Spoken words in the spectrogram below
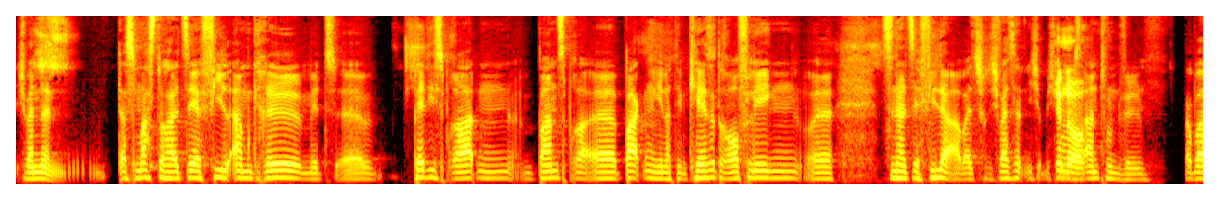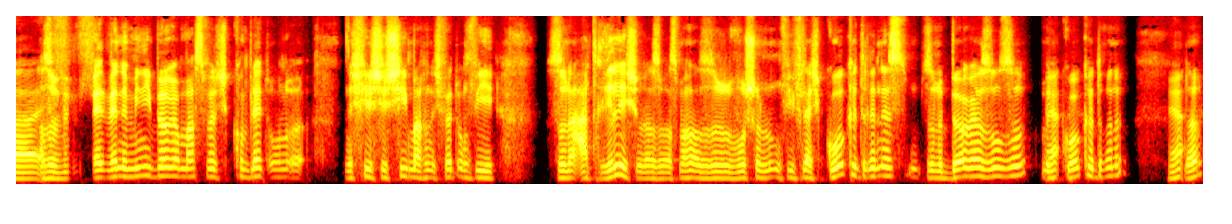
ich meine, das machst du halt sehr viel am Grill mit äh, Patties braten, Buns bra äh, backen, je nachdem Käse drauflegen. Äh, es sind halt sehr viele Arbeitsschritte. Ich weiß halt nicht, ob ich mir Genau. das antun will. Aber Also wenn, wenn du Mini-Burger machst, würde ich komplett ohne nicht viel Shishi machen. Ich würde irgendwie so eine Art Rillig oder sowas machen, also so, wo schon irgendwie vielleicht Gurke drin ist, so eine Burgersoße mit Ja. Gurke drin. Ja. Ne?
